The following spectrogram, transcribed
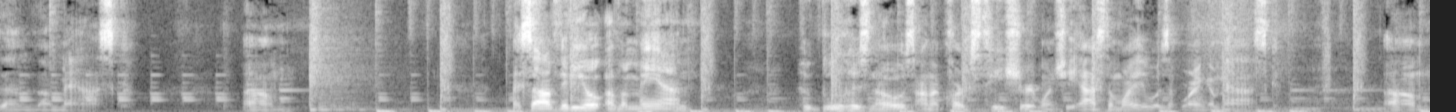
than the mask. Um, I saw a video of a man who blew his nose on a clerk's t shirt when she asked him why he wasn't wearing a mask. Um,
